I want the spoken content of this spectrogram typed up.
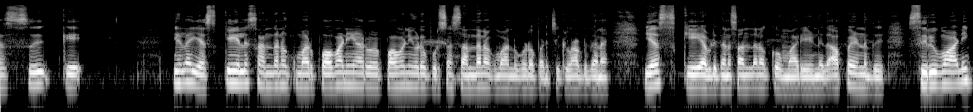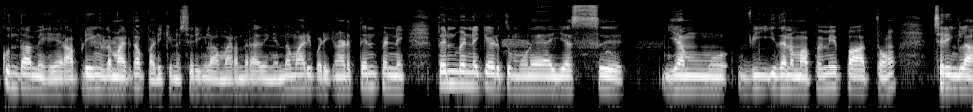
எஸ்ஸு கே இல்லை எஸ்கேல சந்தனகுமார் பவானியார் பவானியோட புருஷன் சந்தனகுமார்னு கூட படிச்சுக்கலாம் அப்படி தானே எஸ்கே அப்படி தானே சந்தனகுமார் என்னது? அப்போ என்னது? சிறுவாணி குந்தாமெஹேர் அப்படிங்கிற மாதிரி தான் படிக்கணும் சரிங்களா? மறந்துடாதீங்க. இந்த மாதிரி படிக்கணும். அடுத்து தென்பெண்ணை. தென்பெண்ணைக்கு அடுத்து மூணு எஸ்ஸு எம்மு வி இதை நம்ம அப்பவுமே பார்த்தோம் சரிங்களா?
